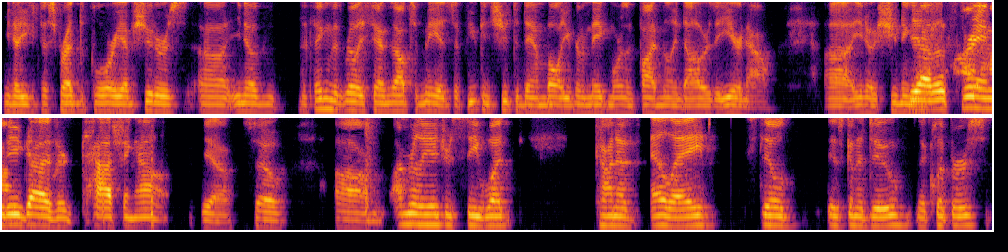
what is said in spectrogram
You know, you can just spread the floor. You have shooters. Uh, you know, the, the thing that really stands out to me is if you can shoot the damn ball, you're going to make more than five million dollars a year now. Uh, you know, shooting. Yeah, those three and D guys are cashing out. Yeah, so um, I'm really interested to see what kind of LA still is going to do. The Clippers,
